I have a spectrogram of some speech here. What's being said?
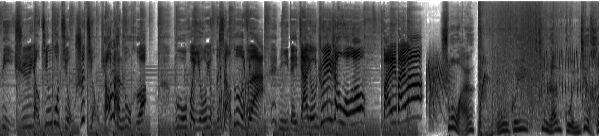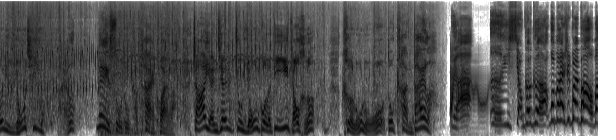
必须要经过九十九条拦路河。不会游泳的小兔子啊，你得加油追上我哦！拜拜啦！”说完，乌龟竟然滚进河里游起泳来了。那速度可太快了，眨眼间就游过了第一条河。克鲁鲁都看呆了。呃，小哥哥，我们还是快跑吧！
